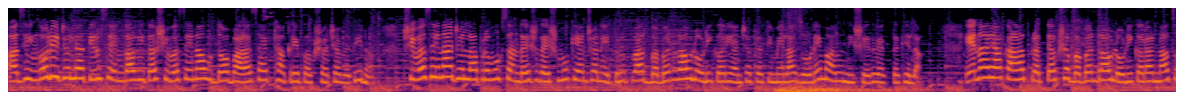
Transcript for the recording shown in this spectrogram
आज हिंगोली जिल्ह्यातील सेनगाव इथं शिवसेना उद्धव बाळासाहेब ठाकरे पक्षाच्या वतीनं शिवसेना जिल्हा प्रमुख संदेश देशमुख यांच्या नेतृत्वात बबनराव लोणीकर यांच्या प्रतिमेला जोडे मारून निषेध व्यक्त केला. येणाऱ्या काळात प्रत्यक्ष बबनराव लोणीकरांनाच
